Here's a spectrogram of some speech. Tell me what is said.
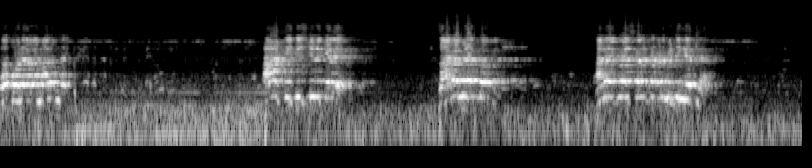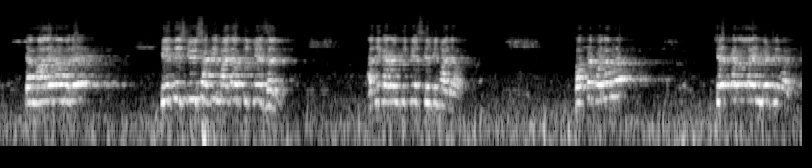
न कोणाला मालूम नाही आठ तेहतीस केवी केले जागा मिळत नव्हती अनेक वेळेस कलेक्टरकडे मिटिंग घेतल्या त्या मालेगावमध्ये तेहतीस केवी साठी माझ्यावर केस झाली अधिकाऱ्यांनी ती केस केली माझ्यावर. फक्त कोणामुळं शेतकऱ्याला लाईन भेटली पाहिजे.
